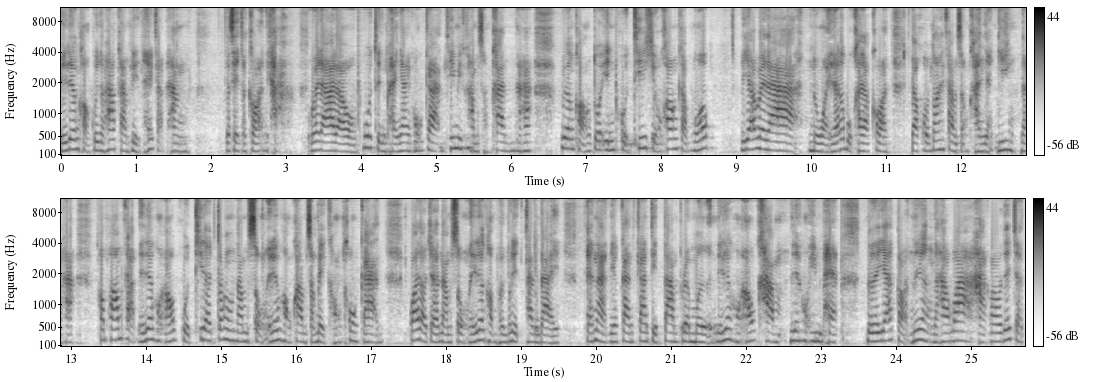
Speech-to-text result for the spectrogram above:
ในเรื่องของคุณภาพการผลิตให้กับทางเกษตรกรค่ะ เวลาเราพูดถึงแผนงานโครงการที่มีความสำคัญนะคะ เรื่องของตัวอินพุตที่เกี่ยวข้องกับงบ ระยะเวลาหน่วยแล้วก็บุคลากร เราคงต้องให้ความสำคัญอย่างยิ่งนะคะพร้อมๆกับในเรื่องของ output ที่เราต้องนำส่งในเรื่องของความสำเร็จของโครงการ ว่าเราจะนำส่งในเรื่องของผลผลิตทันใดแต่ขณะเดียวกันการติดตามประเมินในเรื่องของ outcome ในเรื่องของ impact ในระยะต่อเนื่องนะคะว่าหากเราได้จัด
